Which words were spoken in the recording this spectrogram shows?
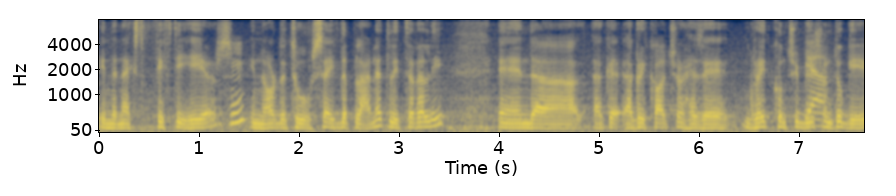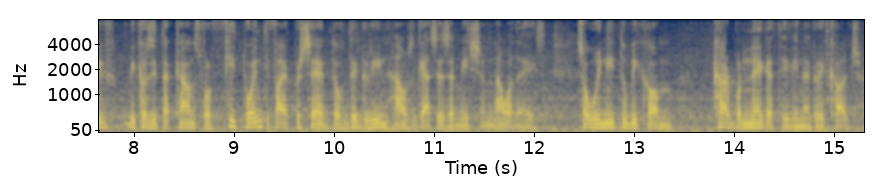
in the next 50 years in order to save the planet, literally. And uh, ag- agriculture has a great contribution Yeah. to give because it accounts for 25% of the greenhouse gases emission nowadays. So we need to become carbon negative in agriculture.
